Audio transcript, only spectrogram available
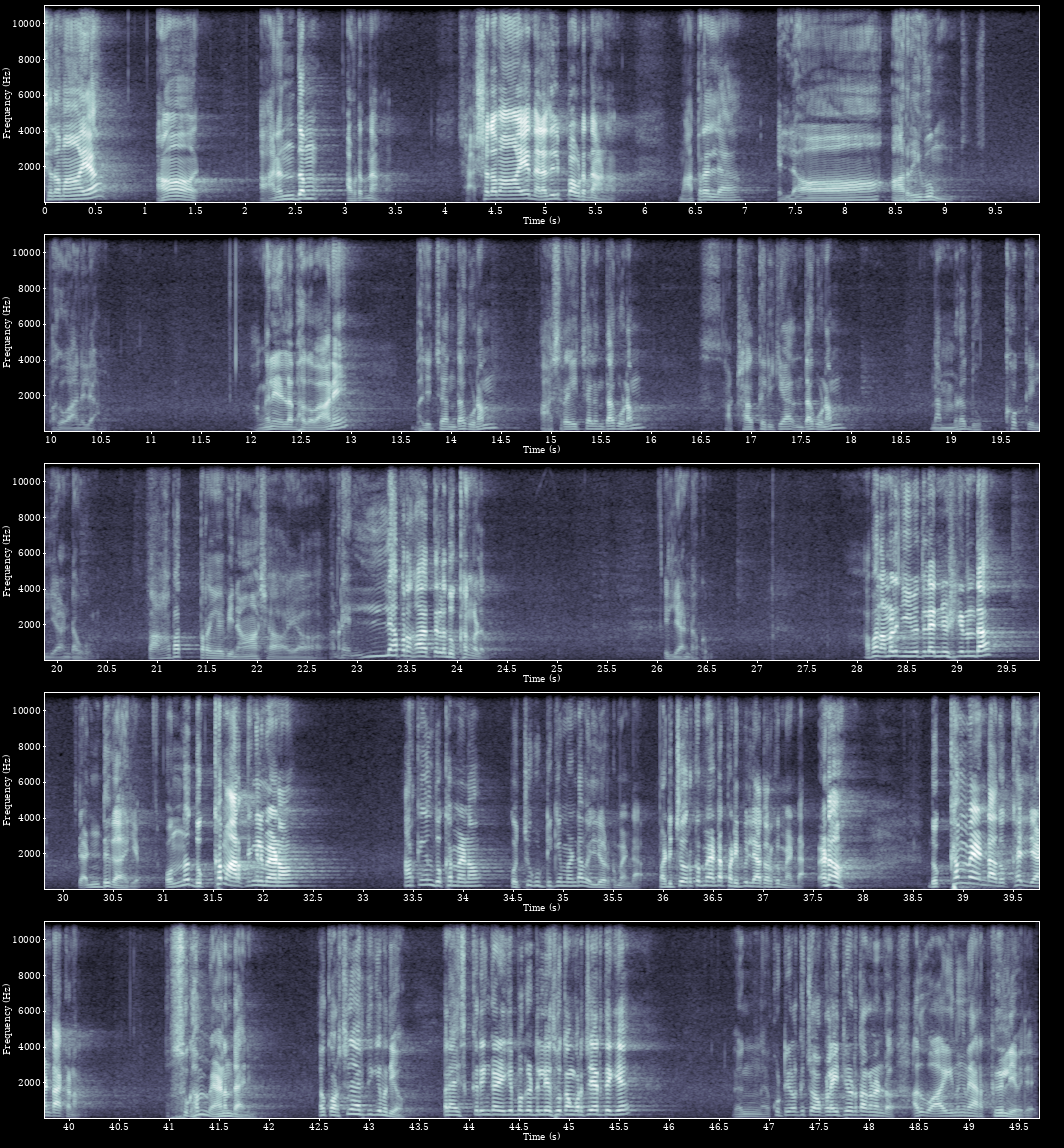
ശാശ്വതമായ ആ ആനന്ദം അവിടെ നിന്നാണ് ശാശ്വതമായ നിലനിൽപ്പ് അവിടെ നിന്നാണ് മാത്രമല്ല എല്ലാ അറിവും ഭഗവാനിലാണ്. അങ്ങനെയുള്ള ഭഗവാനെ ഭജിച്ചാൽ എന്താ ഗുണം? ആശ്രയിച്ചാൽ എന്താ ഗുണം? സാക്ഷാത്കരിക്കുക എന്താ ഗുണം? നമ്മുടെ ദുഃഖമൊക്കെ ഇല്ലാണ്ടാവും. താപത്രയ വിനാശായ നമ്മുടെ എല്ലാ പ്രകാരത്തിലുള്ള ദുഃഖങ്ങളും ഇല്ലാണ്ടാക്കും. അപ്പോൾ നമ്മൾ ജീവിതത്തിൽ അന്വേഷിക്കണം എന്താ? രണ്ട് കാര്യം. ഒന്ന് ദുഃഖം ആർക്കെങ്കിലും വേണോ? ആർക്കെങ്കിലും ദുഃഖം വേണോ? കൊച്ചുകുട്ടിക്കും വേണ്ട വലിയവർക്കും വേണ്ട. പഠിച്ചവർക്കും വേണ്ട പഠിപ്പില്ലാത്തവർക്കും വേണ്ട. വേണോ? ദുഃഖം വേണ്ട ദുഃഖം ഇല്ലാണ്ടാക്കണം. സുഖം വേണം താനും. അത് കുറച്ച് നേരത്തേക്ക് മതിയോ? ഒരു ഐസ്ക്രീം കഴിക്കുമ്പോൾ കിട്ടില്ലേ സുഖം കുറച്ച് നേരത്തേക്ക്? കുട്ടികൾക്ക് ചോക്ലേറ്റ് കൊടുത്തങ്ങനുണ്ടോ അത് വായിൽ നിന്ന് ഇങ്ങനെ ഇറക്കില്ലേ അവർ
